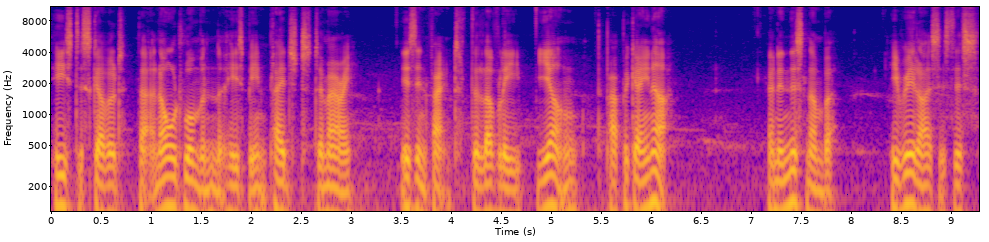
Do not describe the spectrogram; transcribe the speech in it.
He's discovered that an old woman that he's been pledged to marry is in fact the lovely young Papagena. And in this number, he realizes this,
